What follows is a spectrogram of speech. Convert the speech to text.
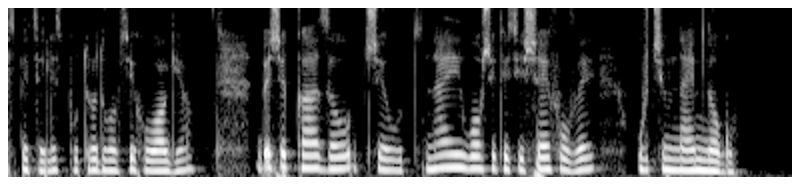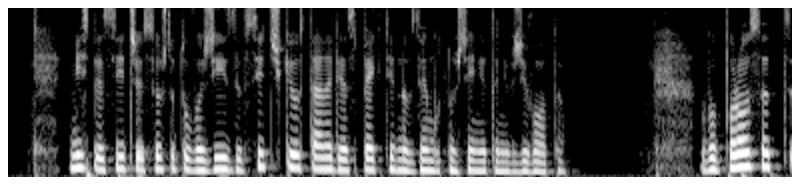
специалист по трудова психология, беше казал, че от най-лошите си шефове учим най-много. Мисля си, че същото въжи и за всички останали аспекти на взаимоотношенията ни в живота – Въпросът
